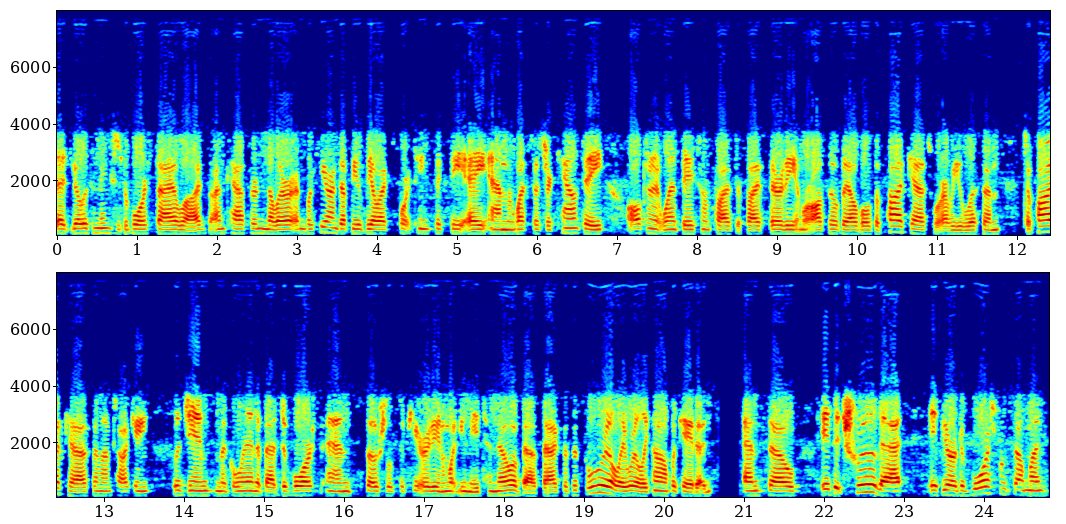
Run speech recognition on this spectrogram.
that you're listening to Divorce Dialogues. I'm Catherine Miller, and we're here on WVOX 1460 AM in Westchester County, alternate Wednesdays from 5 to 5:30, and we're also available as a podcast wherever you listen to podcasts. And I'm talking with James McGlynn about divorce and Social Security and what you need to know about that because it's really, really complicated. And so is it true that if you're divorced from someone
